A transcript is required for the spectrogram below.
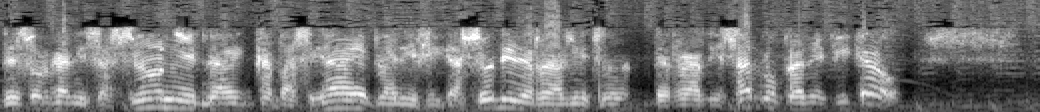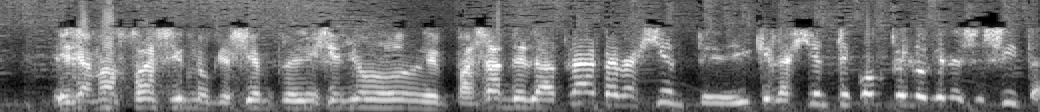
desorganización y la incapacidad de planificación y de, realizar, de lo planificado. Era más fácil lo que siempre dije yo, de pasarle la plata a la gente y que la gente compre lo que necesita.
